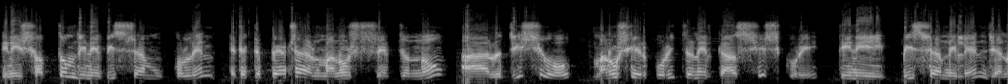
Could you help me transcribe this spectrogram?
তিনি সপ্তম দিনে বিশ্রাম করলেন। এটা একটা প্যাটার্ন মানুষের জন্য। আর যিশু মানুষের পরিত্রাণের কাজ শেষ করে তিনি বিশ্রাম নিলেন যেন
